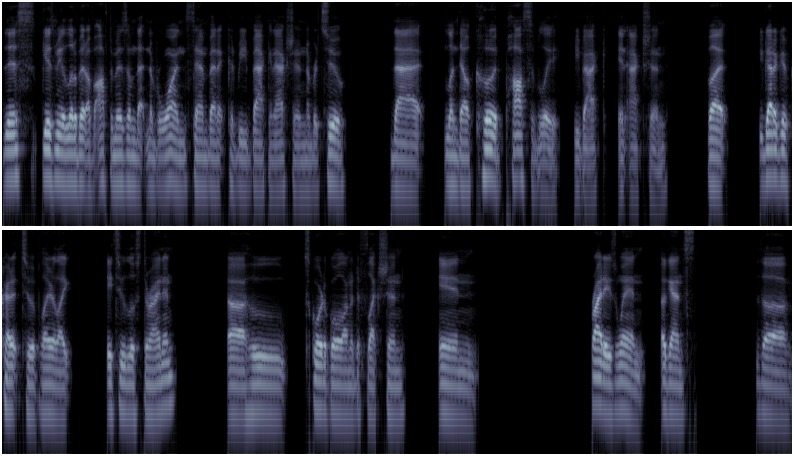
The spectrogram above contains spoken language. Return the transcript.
this gives me a little bit of optimism that number one, Sam Bennett could be back in action. Number two, that Lundell could possibly be back in action. But you got to give credit to a player like Eetu Luostarinen uh, who scored a goal on a deflection in Friday's win against the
